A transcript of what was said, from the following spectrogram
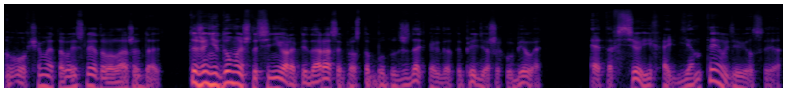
В общем, этого и следовало ожидать. Ты же не думаешь, что сеньора-пидорасы просто будут ждать, когда ты придешь их убивать? — Это все их агенты? — удивился я.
